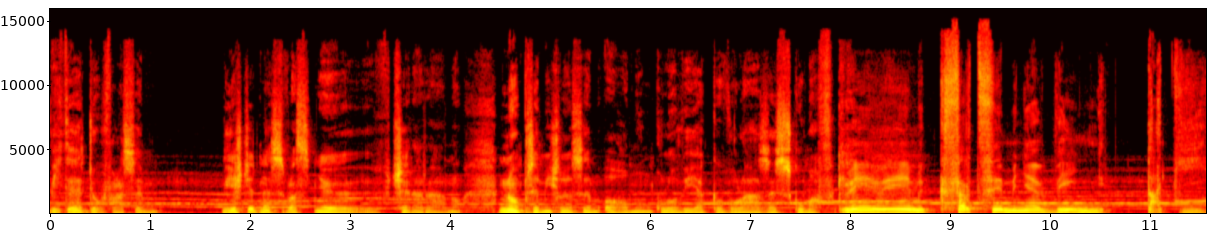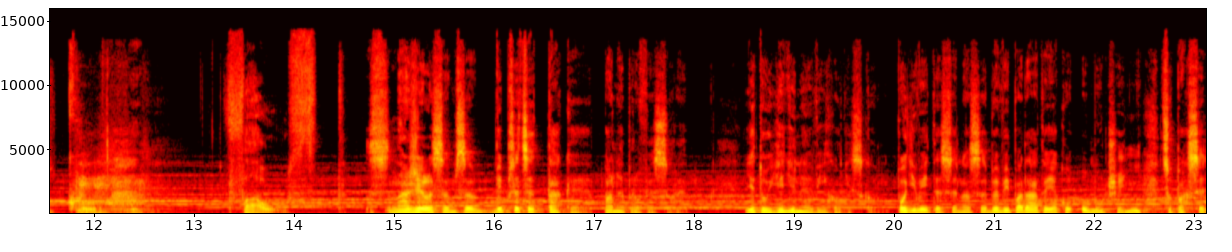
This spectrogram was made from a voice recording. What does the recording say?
víte, doufal jsem, ještě dnes, vlastně včera ráno. No, přemýšlel jsem o homunkulovi, jak volá ze skumavky. Vím, vím, k srdci mě vyň, tatíku. Faust. Snažil jsem se, vy přece také, pane profesore. Je to jediné východisko. Podívejte se na sebe, vypadáte jako umučení. Co pak se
